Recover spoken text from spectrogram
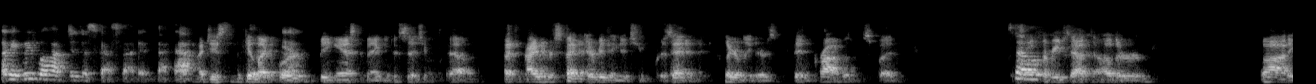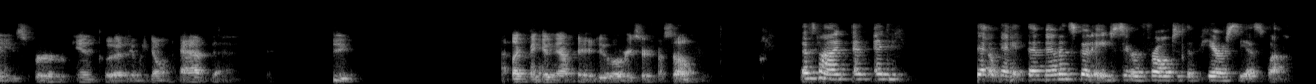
I mean, we will have to discuss that if that happens. I just feel like we're being asked to make a decision without, but I respect everything that you presented. and Clearly, there's been problems, but So, also reached out to other bodies for input and we don't have that. I'd like to given the opportunity to do a little research myself. that's fine. And, and, yeah, okay, the amendments go to agency referral to the PRC as well.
